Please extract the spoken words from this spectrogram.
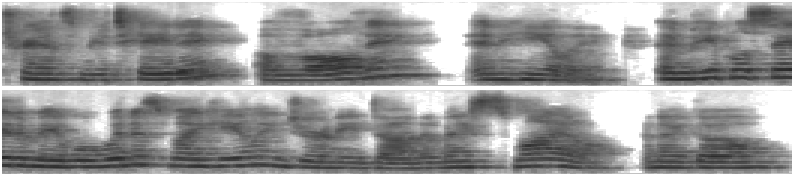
transmutating, evolving, and healing. And people say to me, Well, when is my healing journey done? And I smile and I go,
